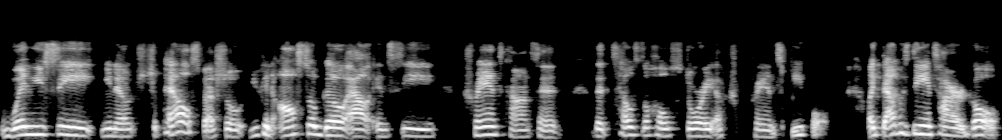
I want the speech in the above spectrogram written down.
When you see, you know, Chappelle special, you can also go out and see trans content that tells the whole story of trans people. Like that was the entire goal.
